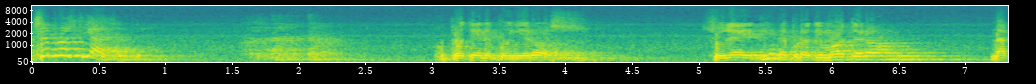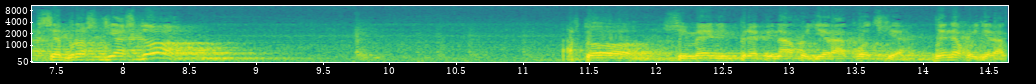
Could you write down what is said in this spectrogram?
Ξεμπροστιάζεται. Οπότε είναι πονηρός. Σου λέει τι είναι προτιμότερο να ξεμπροστιαστώ. Αυτό σημαίνει πρέπει να έχω γερά δεν έχω γερά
